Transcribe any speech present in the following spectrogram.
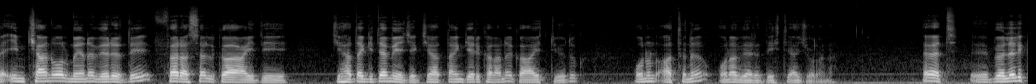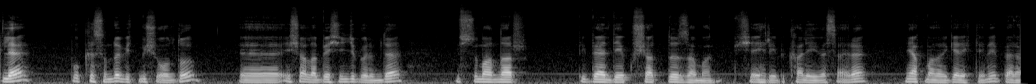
ve imkanı olmayana verirdi. Ferasel gaidi. Cihada gidemeyecek. Cihattan geri kalanı gaid diyorduk. Onun atını ona verirdi ihtiyacı olana. Evet, e, böylelikle bu kısımda bitmiş oldu. Ee, inşallah 5. bölümde Müslümanlar bir beldeyi kuşattığı zaman, şehri, bir kaleyi vesaire ne yapmaları gerektiğini beraber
